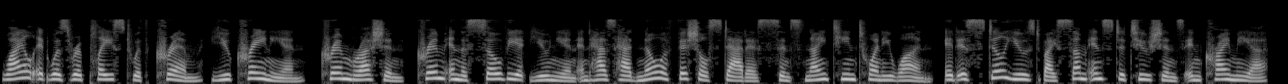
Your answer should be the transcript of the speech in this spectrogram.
While it was replaced with Krim Ukrainian, Krim Russian, Krim in the Soviet Union and has had no official status since 1921, it is still used by some institutions in Crimea,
